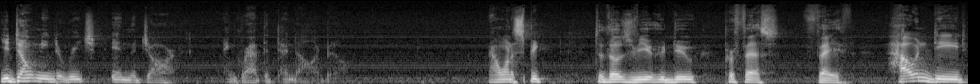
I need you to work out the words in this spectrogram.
You don't need to reach in the jar and grab the $10 bill. Now, I want to speak to those of you who do profess faith. How indeed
